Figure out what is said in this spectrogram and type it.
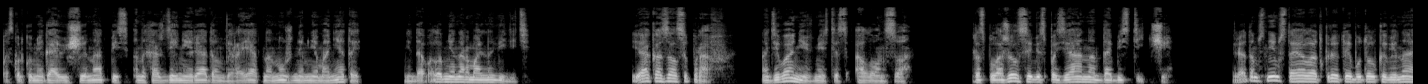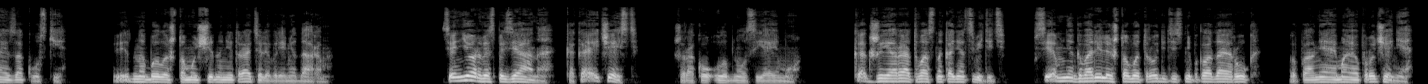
поскольку мигающая надпись о нахождении рядом, вероятно, нужной мне монеты не давала мне нормально видеть. Я оказался прав. На диване вместе с Алонсо расположился Веспазиано да Бестиччи. Рядом с ним стояла открытая бутылка вина и закуски. Видно было, что мужчины не тратили время даром. «Сеньор Веспазиано, какая честь!» — широко улыбнулся я ему. «Как же я рад вас наконец видеть! Все мне говорили, что вы трудитесь, не покладая рук, выполняя мое поручение,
